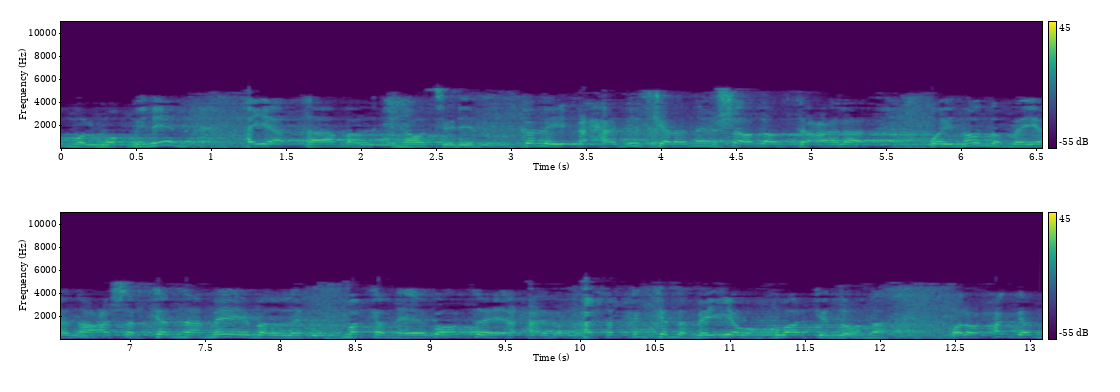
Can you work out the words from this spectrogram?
umu lmu'miniin ayaa taabal inoo tidhi. Kolley axaadiis kalena insha allahu tacaala way noo dambeeyaanoo casharkana meebal markaan eego horta casharkan ka dambeeya waan kuba arki doonaa. Walow xaggan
